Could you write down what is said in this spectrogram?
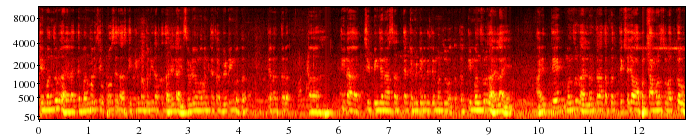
ते मंजूर झालेलं आहे. ते मंजुरीची प्रोसेस असते ती मंजुरी आता झालेली आहे. सीडीओ मधून त्याचं वेटिंग होतं. त्यानंतर तीन चीफ इंजिनियर असतात त्या कमिटीमध्ये ते मंजूर होतं. तर ती मंजूर झालेलं आहे. आणि ते मंजूर झाल्यानंतर आता प्रत्यक्ष जेव्हा आपण कामाला सुरुवात करू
